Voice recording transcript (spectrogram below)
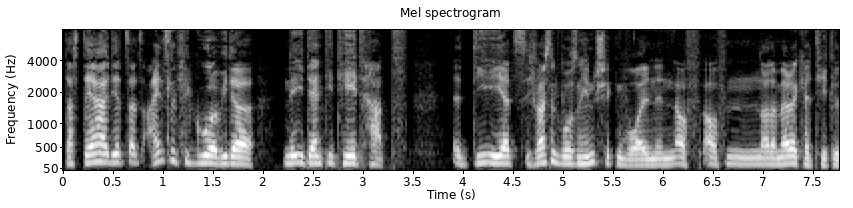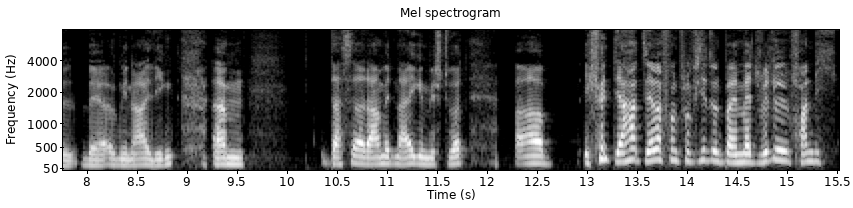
dass der halt jetzt als Einzelfigur wieder eine Identität hat, äh, die jetzt, ich weiß nicht, wo sie ihn hinschicken wollen, in, auf, auf einen North-America-Titel, wäre irgendwie naheliegend, ähm, dass er damit neigemischt wird. Äh, ich finde, der hat sehr davon profitiert und bei Matt Riddle fand ich,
